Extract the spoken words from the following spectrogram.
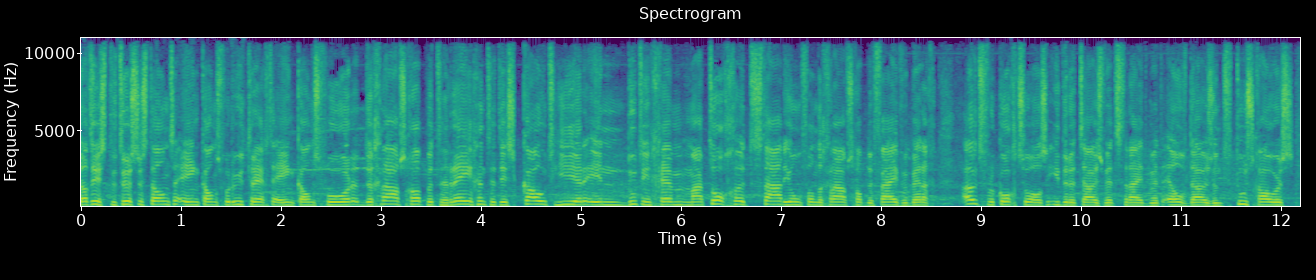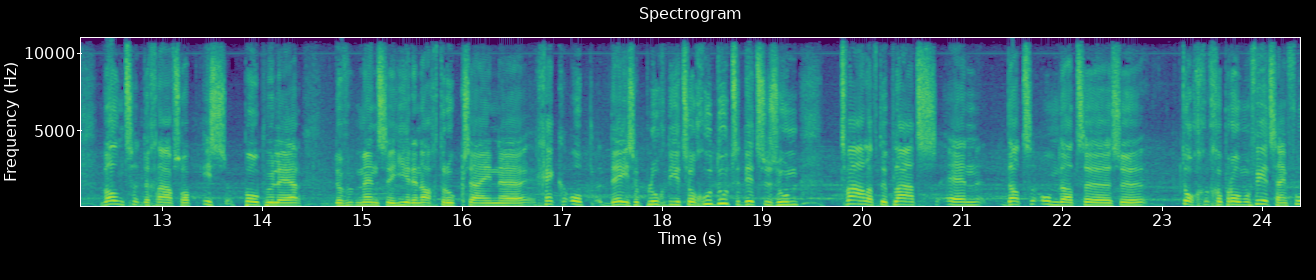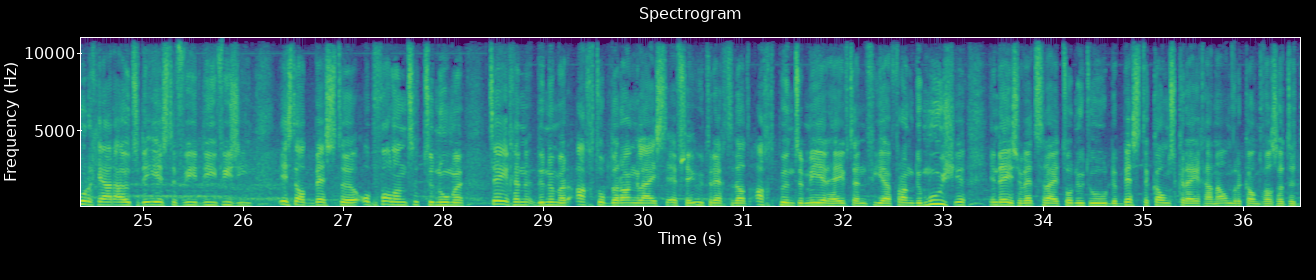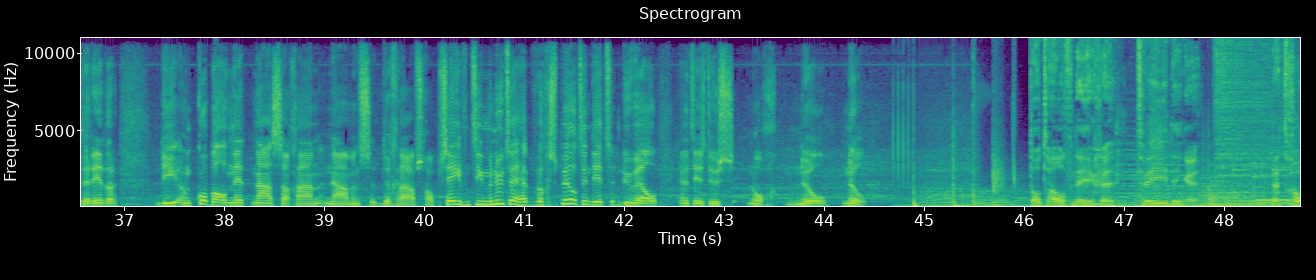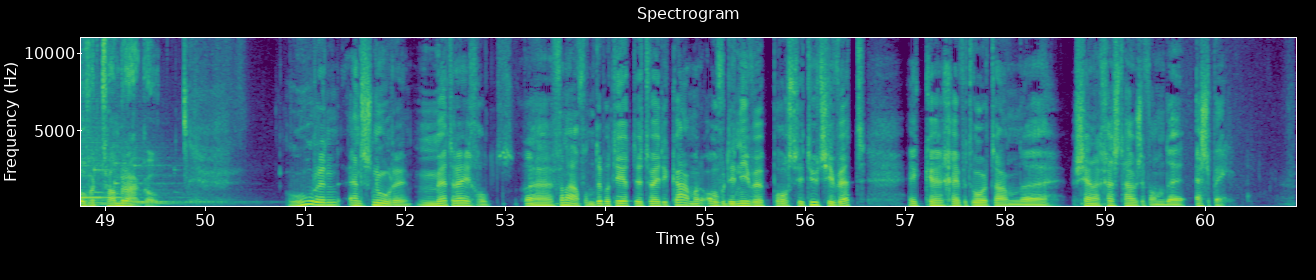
Dat is de tussenstand. Eén kans voor Utrecht, één kans voor de Graafschap. Het regent, het is koud hier in Doetinchem. Maar toch het stadion van de Graafschap, de Vijverberg, uitverkocht. Zoals iedere thuiswedstrijd met 11.000 toeschouwers. Want de Graafschap is populair. De mensen hier in Achterhoek zijn uh, gek op deze ploeg die het zo goed doet dit seizoen. Twaalfde plaats en dat omdat uh, ze toch gepromoveerd zijn. Vorig jaar uit de eerste divisie is dat best uh, opvallend te noemen. Tegen de nummer 8 op de ranglijst FC Utrecht dat 8 punten meer heeft. En via Frank de Moesje in deze wedstrijd tot nu toe de beste kans kreeg. Aan de andere kant was het de ridder die een kopbal net naast zag gaan namens de Graafschap. 17 minuten hebben we gespeeld in dit duel. En het is dus nog 0-0. Tot half negen, twee dingen. Met Govert van Brakel. Hoeren en snoeren met regels. Uh, vanavond debatteert de Tweede Kamer over de nieuwe prostitutiewet. Ik uh, geef het woord aan uh, Sharon Gesthuizen van de SP.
